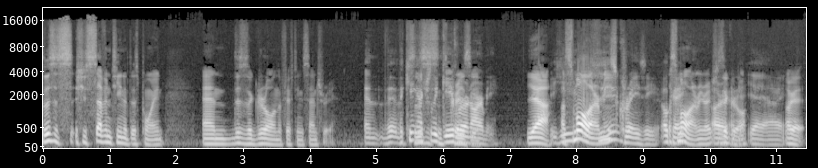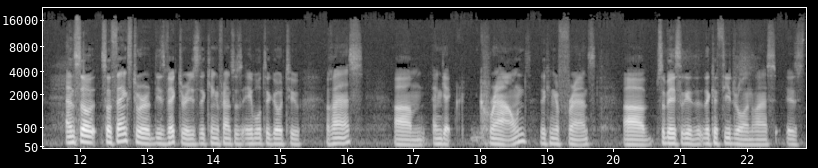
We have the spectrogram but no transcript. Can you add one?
So this is she's 17 at this point, and this is a girl in the 15th century. And the, the king is actually gave her an army. Yeah, a small army. He's crazy. Okay. A small army, right? She's a girl. okay. Yeah, yeah, all right. Okay, and so so thanks to her these victories, the King of France was able to go to Reims um, and get crowned the King of France. Uh, so basically, the, the cathedral in Reims is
